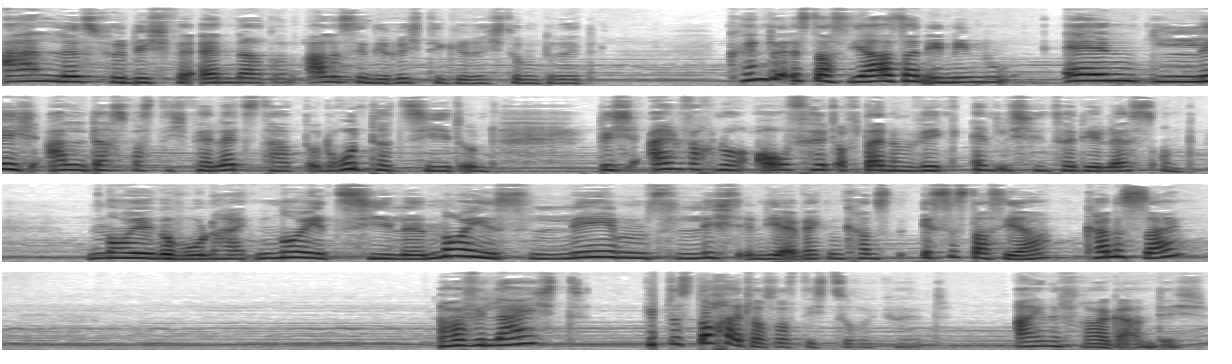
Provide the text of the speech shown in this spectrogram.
alles für dich verändert und alles in die richtige Richtung dreht? Könnte es das Jahr sein, in dem du endlich all das, was dich verletzt hat und runterzieht und dich einfach nur aufhält auf deinem Weg, endlich hinter dir lässt und neue Gewohnheiten, neue Ziele, neues Lebenslicht in dir erwecken kannst? Ist es das Jahr? Kann es sein? Aber vielleicht gibt es doch etwas, was dich zurückhält. Eine Frage an dich.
